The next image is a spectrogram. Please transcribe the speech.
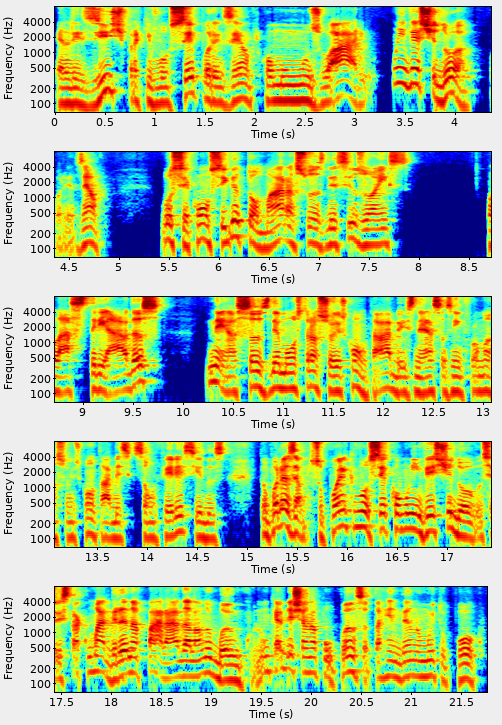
Ela existe para que você, por exemplo, como um usuário, um investidor, por exemplo, você consiga tomar as suas decisões lastreadas nessas demonstrações contábeis, nessas informações contábeis que são oferecidas. Então, por exemplo, suponha que você, como investidor, você está com uma grana parada lá no banco, não quer deixar na poupança, está rendendo muito pouco,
